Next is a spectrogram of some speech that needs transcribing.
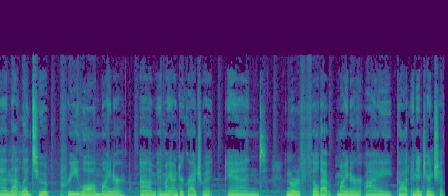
And that led to a pre law minor um, in my undergraduate. And in order to fulfill that minor, I got an internship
